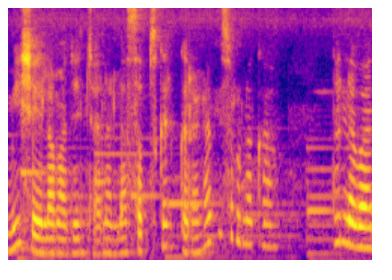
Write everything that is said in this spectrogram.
मी शैला माझ्या चॅनलला सबस्क्राईब करायला विसरू नका. धन्यवाद.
